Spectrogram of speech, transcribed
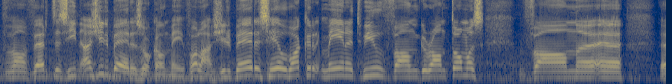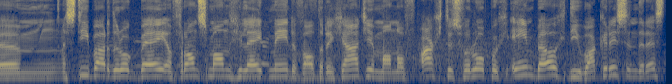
van ver te zien. Ah, Gilbert is ook al mee. Voilà, Gilbert is heel wakker. Mee in het wiel van Grant Thomas. Van uh, um, Stibar er ook bij. Een Fransman geleid mee. Er valt er een gaatje. Man of acht. Dus voorlopig één Belg die wakker is. En de rest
